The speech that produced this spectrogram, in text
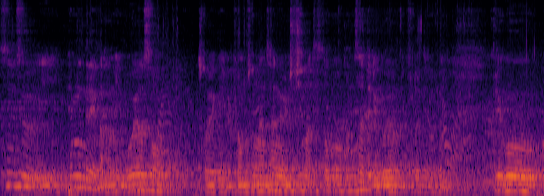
순수 이 팬분들의 마음이 모여서 저에게 이렇게 엄청난 상을 주신 것 같아서 너무너무 감사드리고요. 우리 블러드 여러분. 그리고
